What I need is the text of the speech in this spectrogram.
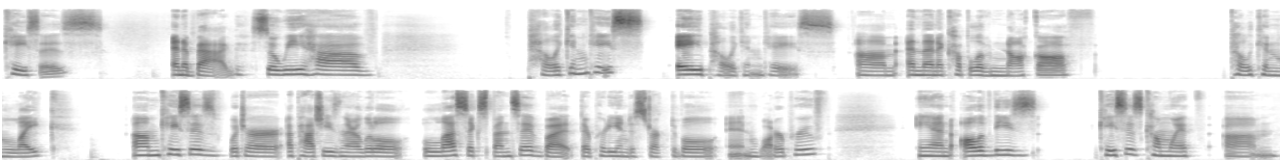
cases and a bag. So, we have Pelican case, a Pelican case, um, and then a couple of knockoff Pelican like um, cases, which are Apaches, and they're a little less expensive, but they're pretty indestructible and waterproof. And all of these cases come with um,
